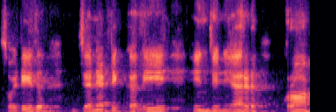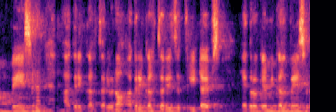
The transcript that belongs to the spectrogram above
So it is genetically engineered crop based agriculture. You know, agriculture is three types agrochemical based,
